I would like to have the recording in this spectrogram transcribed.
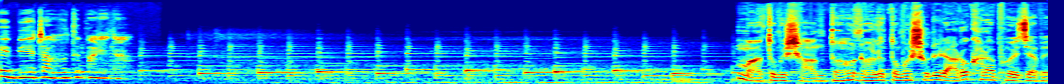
এই বিয়েটা হতে পারে না। মা তুমি শান্ত হও নাহলে তোমার শরীর আরও খারাপ হয়ে যাবে।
